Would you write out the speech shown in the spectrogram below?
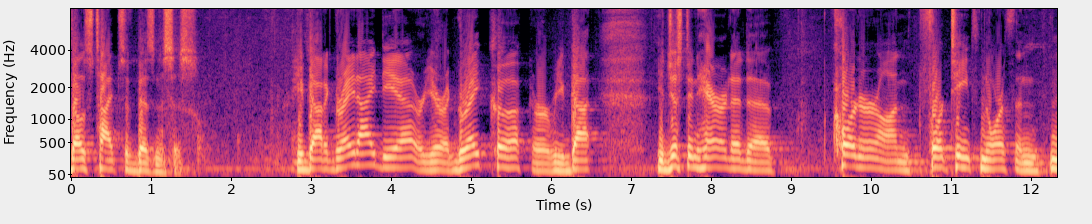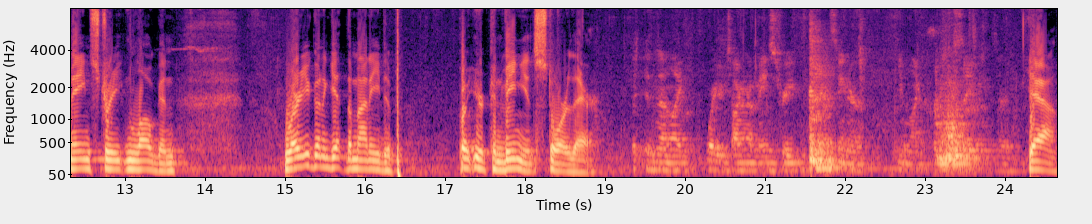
those types of businesses? You've got a great idea, or you're a great cook, or you've got, you just inherited a corner on 14th North and Main Street in Logan. Where are you going to get the money to put your convenience store there? But Isn't that like where you're talking about Main Street financing or even like personal savings or? Yeah,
